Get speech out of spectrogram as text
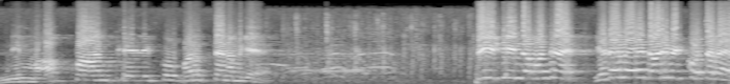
ನಿಮ್ಮ ಅಪ್ಪ ಅಂತ ಹೇಳಲಿಕ್ಕೂ ಬರುತ್ತೆ ನಮಗೆ. ಪ್ರೀತಿಯಿಂದ ಬಂದ್ರೆ ಎದೆ ಮೇಲೆ ದಾರಿ ಬಿಟ್ಕೊಡ್ತೇವೆ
